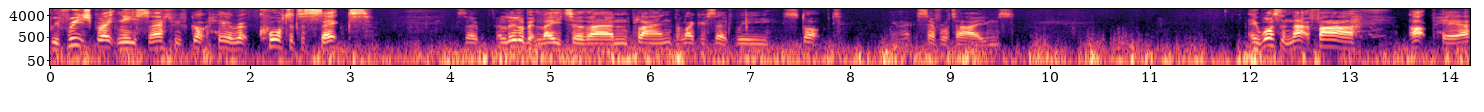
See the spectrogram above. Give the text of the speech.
we've reached Great Kneeset. We've got here at quarter to six. So a little bit later than planned, but like I said, we stopped you know, several times. It wasn't that far up here.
